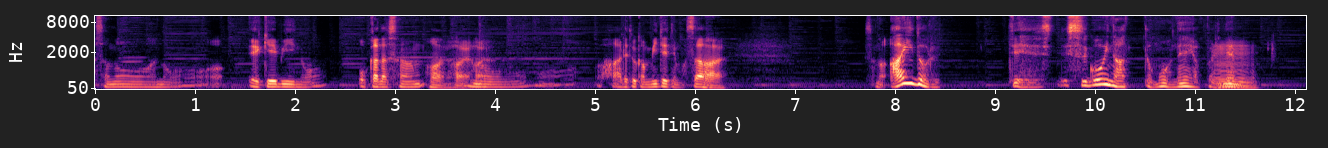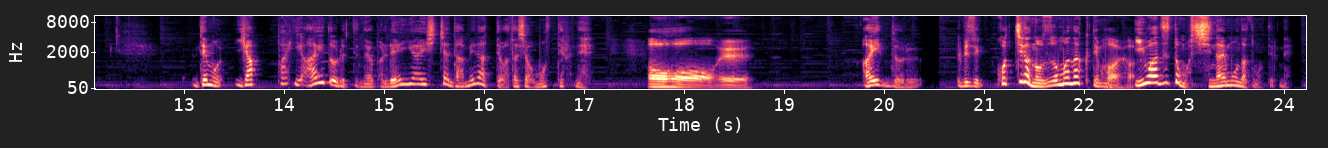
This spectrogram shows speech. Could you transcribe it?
その、あの、AKB の岡田さんはいはいはの、あれとか見ててもい。さ、はそのアイドルってすごいなって思うね、やっぱい。りね。うんでも、やっぱりアイドルってのはやっぱ恋愛しちゃダメだって私は思ってるね。ああ、えアイドル、別にこっちが望まなくてもはいはい言わずともしないもんだと思ってるね。え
